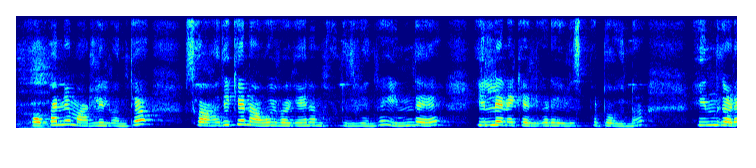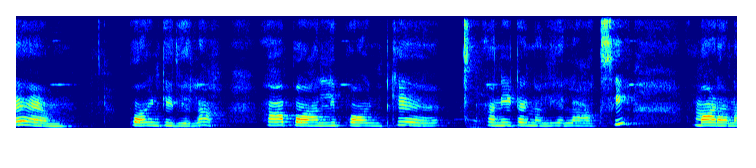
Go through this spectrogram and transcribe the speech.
ಓಪನ್ನೇ ಮಾಡಲಿಲ್ವಂತೆ. ಸೊ ಅದಕ್ಕೆ ನಾವು ಇವಾಗ ಏನು ಅಂದ್ಕೊಂಡಿದ್ವಿ ಅಂದರೆ ಹಿಂದೆ ಇಲ್ಲೇ ಕೆಳಗಡೆ ಇಳಿಸ್ಬಿಟ್ಟು ಅದನ್ನು ಹಿಂದ್ಗಡೆ ಪಾಯಿಂಟ್ ಇದೆಯಲ್ಲ ಆ ಪಾ ಅಲ್ಲಿ ಪಾಯಿಂಟ್ಗೆ ನೀಟಾಗಿ ನಲ್ಲಿ ಎಲ್ಲ ಹಾಕ್ಸಿ ಮಾಡೋಣ.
